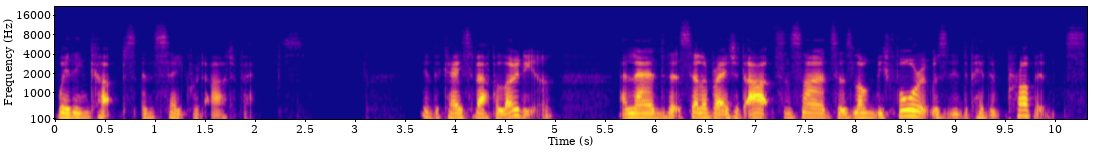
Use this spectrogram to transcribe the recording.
wedding cups, and sacred artifacts. In the case of Apollonia, a land that celebrated arts and sciences long before it was an independent province,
